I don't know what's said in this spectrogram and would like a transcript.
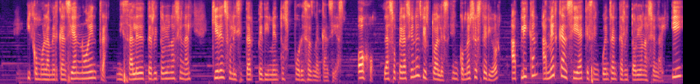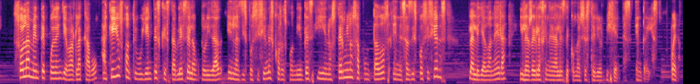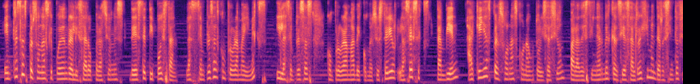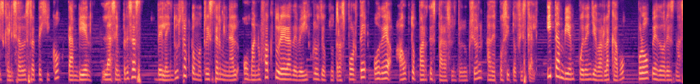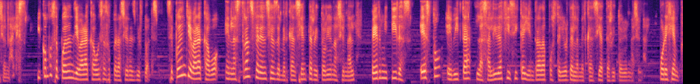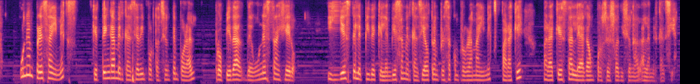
Y como la mercancía no entra ni sale de territorio nacional, quieren solicitar pedimentos por esas mercancías. Ojo, las operaciones virtuales en comercio exterior aplican a mercancía que se encuentra en territorio nacional y solamente pueden llevarla a cabo aquellos contribuyentes que establece la autoridad en las disposiciones correspondientes y en los términos apuntados en esas disposiciones, la ley aduanera y las reglas generales de comercio exterior vigentes, entre ellas. Bueno, entre esas personas que pueden realizar operaciones de este tipo están las empresas con programa IMEX y las empresas con programa de comercio exterior, las ESEX. También aquellas personas con autorización para destinar mercancías al régimen de recinto fiscalizado estratégico, también las empresas de la industria automotriz terminal o manufacturera de vehículos de autotransporte o de autopartes para su introducción a depósito fiscal. Y también pueden llevarla a cabo proveedores nacionales. ¿Y cómo se pueden llevar a cabo esas operaciones virtuales? Se pueden llevar a cabo en las transferencias de mercancía en territorio nacional permitidas. Esto evita la salida física y entrada posterior de la mercancía a territorio nacional. Por ejemplo, una empresa IMEX que tenga mercancía de importación temporal propiedad de un extranjero y éste le pide que le envíe esa mercancía a otra empresa con programa IMEX, ¿para qué? Para que ésta le haga un proceso adicional a la mercancía.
